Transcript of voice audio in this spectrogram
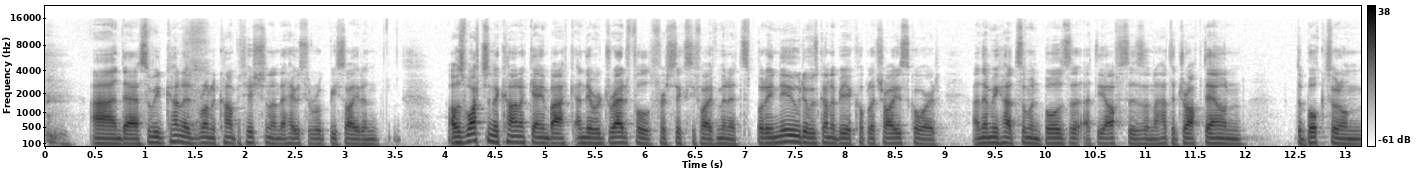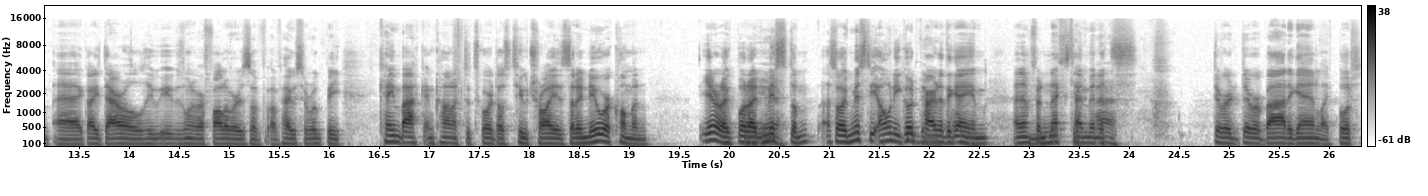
and uh, so we'd kind of run a competition on the House of Rugby side, and I was watching the Connacht game back, and they were dreadful for 65 minutes, but I knew there was going to be a couple of tries scored, and then we had someone buzz at the offices, and I had to drop down the book to him. Uh, guy Daryl, he, he was one of our followers of, of House of Rugby, came back and Connacht had scored those two tries that I knew were coming. You know, like, but I'd Yeah. missed them, so I'd missed the only good part of the game, and then for the next ten minutes, they were they were bad again. Like, but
